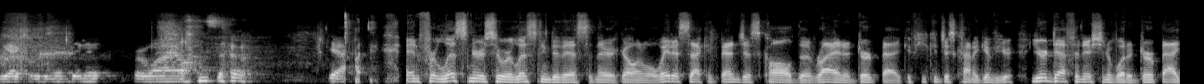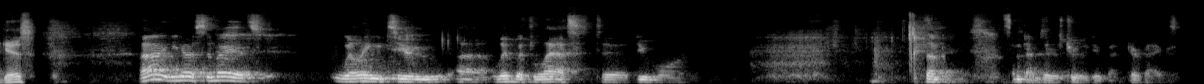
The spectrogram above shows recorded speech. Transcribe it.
We actually lived in it for a while. So yeah. And for listeners who are listening to this and they're going, well, wait a second, Ben just called uh, Ryan a dirtbag. If you could just kind of give your, your definition of what a dirtbag is. Uh, you know, somebody that's willing to uh, live with less to do more. Sometimes, sometimes there's truly do dirtbags.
